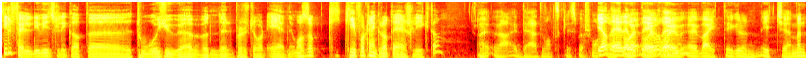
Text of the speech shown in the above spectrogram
tilfeldigvis slik at uh, 22 bønder plutselig ble enige altså, Hvorfor tenker du at det er slik, da? Nei, det er et vanskelig spørsmål. Ja, det er det, er jo det, og jeg, jeg veit i grunnen ikke. Men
